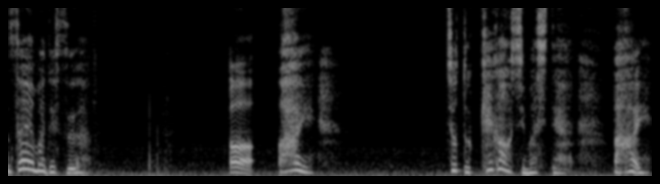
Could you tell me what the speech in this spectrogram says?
佐山です。あはい。ちょっと怪我をしまして。はい。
